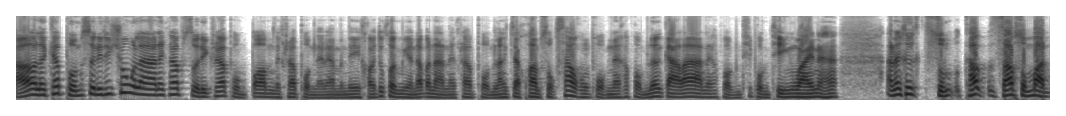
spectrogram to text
เอาลยครับผมสวัสดีทุกช่วงเวลานะครับสวัสดีครับผมป้อมนะครับผมในนามวันนี้ขอให้ทุกคนมีเงินนับอนันต์นะครับผมหลังจากความโศกเศร้าของผมนะครับผมเรื่องกาล่านะครับผมที่ผมทิ้งไว้นะฮะอันนั้นคือสมครับทรัพย์สมบัติ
